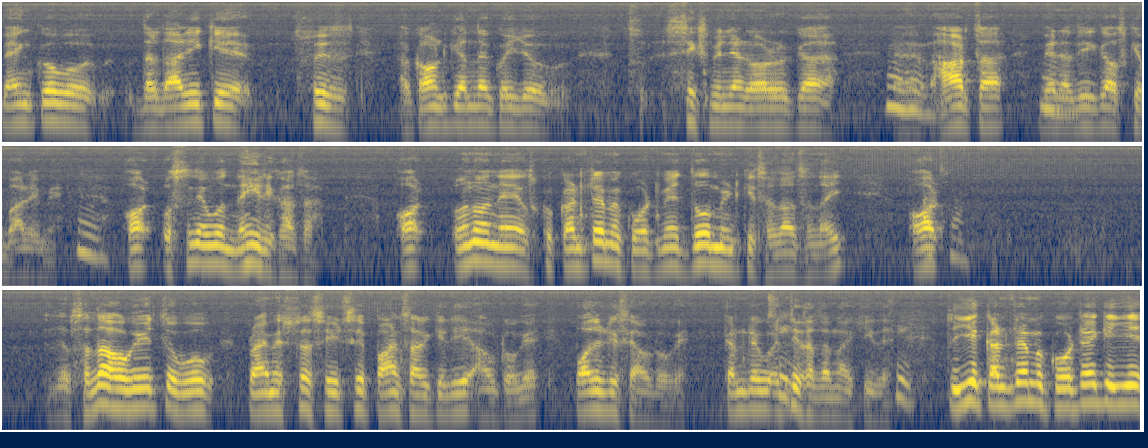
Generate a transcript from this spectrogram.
بینک کو وہ درداری کے سوئس اکاؤنٹ کے اندر کوئی جو سکس ملین ڈالر کا ہار تھا بے نظیر کا اس کے بارے میں۔ اور اس نے وہ نہیں لکھا تھا۔ اور انہوں نے اس کو کنٹے میں کورٹ میں دو منٹ کی سزا سنائی۔ اور جب سزا ہو گئی تو وہ پرائم منسٹر سیٹ سے پانچ سال کے لیے آؤٹ ہو گئے پازیٹیو سے آؤٹ ہو گئے۔ کنٹے کو اتنی خطرناک چیز ہے۔ تو یہ کنٹے میں کورٹ ہے کہ یہ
